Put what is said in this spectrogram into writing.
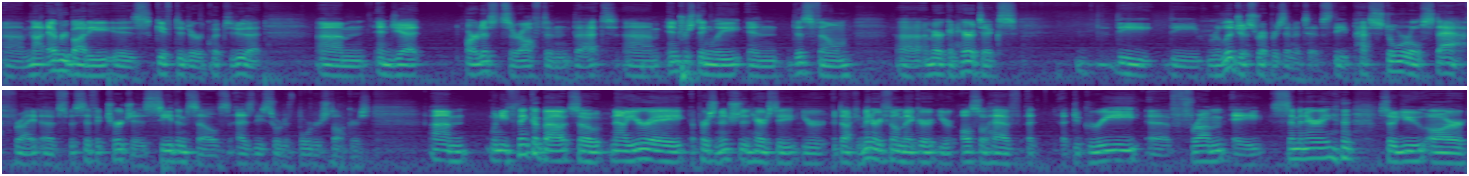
Um, not everybody is gifted or equipped to do that, um, and yet artists are often that. Um, interestingly, in this film, uh, American Heretics, the the religious representatives, the pastoral staff, right, of specific churches, see themselves as these sort of border stalkers. Um, when you think about, so now you're a, a person interested in heresy, you're a documentary filmmaker, you also have a, a degree uh, from a seminary, so you are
